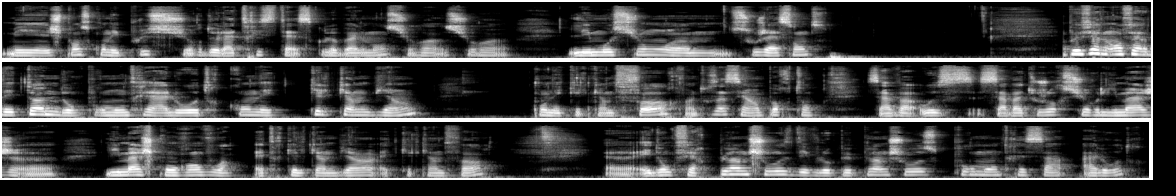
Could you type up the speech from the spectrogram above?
mais je pense qu'on est plus sur de la tristesse globalement, sur euh, sur euh, l'émotion sous-jacente. On peut faire en faire des tonnes donc pour montrer à l'autre qu'on est quelqu'un de bien, qu'on est quelqu'un de fort. Enfin, tout ça, c'est important. Ça va, ça va toujours sur l'image, euh, l'image qu'on renvoie. Être quelqu'un de bien, être quelqu'un de fort. Euh, et donc faire plein de choses, développer plein de choses pour montrer ça à l'autre.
